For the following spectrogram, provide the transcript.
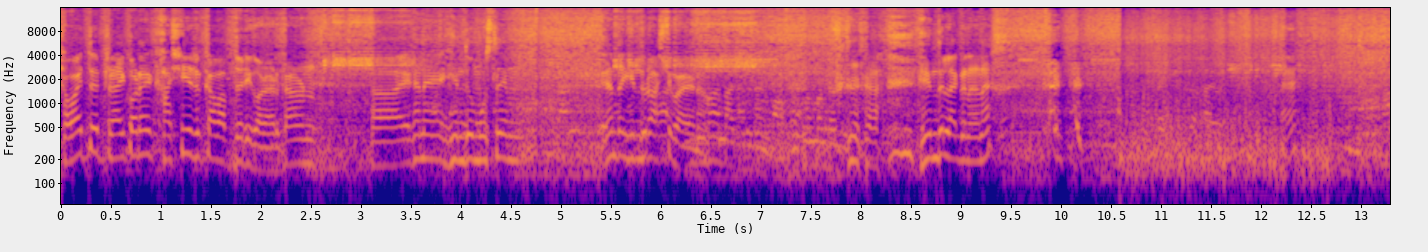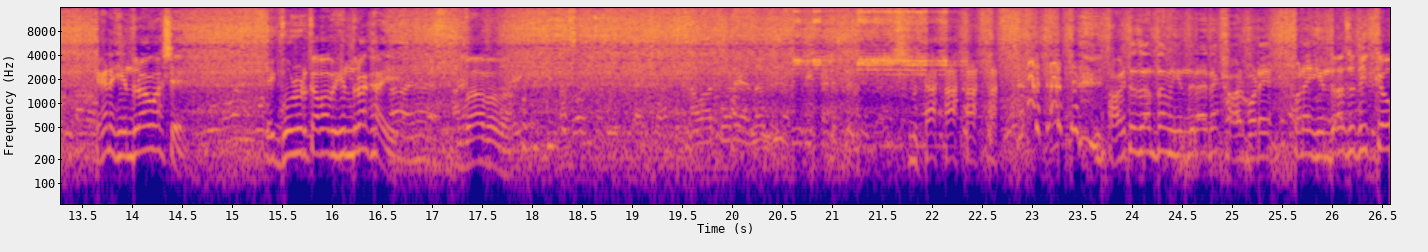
সবাই তো ট্রাই করে খাসির কাবাব তৈরি করার কারণ এখানে হিন্দু মুসলিম এখান তো হিন্দুরা আসতে পারে না হিন্দু লাগবে না না হ্যাঁ এখানে হিন্দুরাও আসে? এই গরুর কাবাব হিন্দুরা খায়? বাহ বাবা আমি তো জানতাম হিন্দুরা এটা খাওয়ার পরে মানে হিন্দুরা যদি কেউ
